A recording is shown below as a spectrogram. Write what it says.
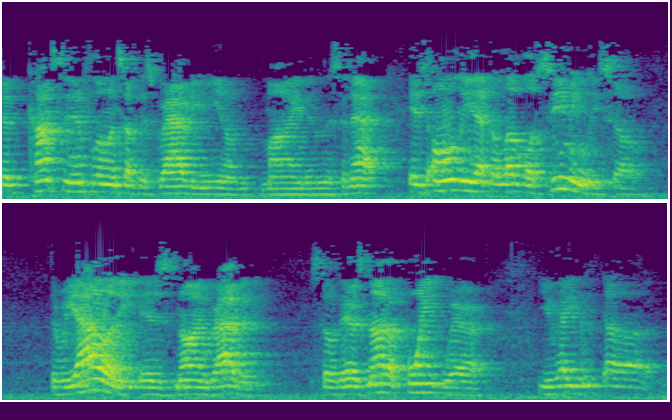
the constant influence of this gravity, you know, mind and this and that, is only at the level of seemingly so. The reality is non-gravity. So there's not a point where you have, uh,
